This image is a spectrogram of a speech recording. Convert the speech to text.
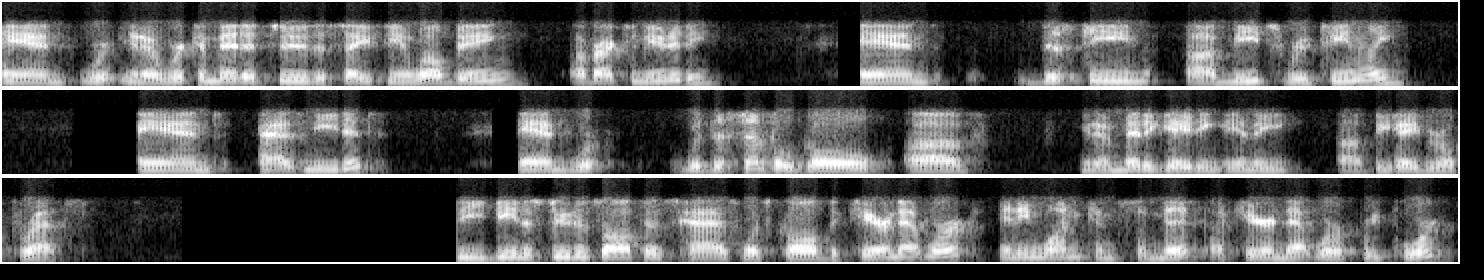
and we're, you know, we're committed to the safety and well-being of our community. And this team uh, meets routinely and as needed. And with the simple goal of, you know, mitigating any uh, behavioral threats. The Dean of Students Office has what's called the CARE Network. Anyone can submit a CARE Network report.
